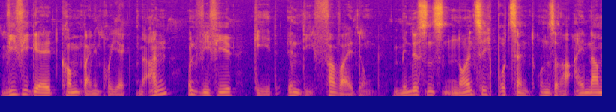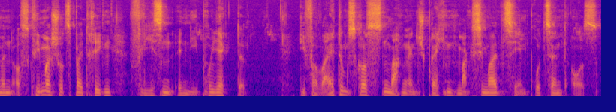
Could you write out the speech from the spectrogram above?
Wie viel Geld kommt bei den Projekten an und wie viel geht in die Verwaltung? Mindestens 90 Prozent unserer Einnahmen aus Klimaschutzbeiträgen fließen in die Projekte. Die Verwaltungskosten machen entsprechend maximal 10 Prozent aus.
